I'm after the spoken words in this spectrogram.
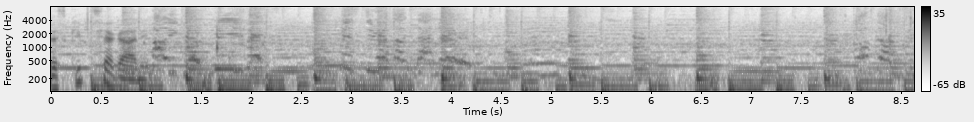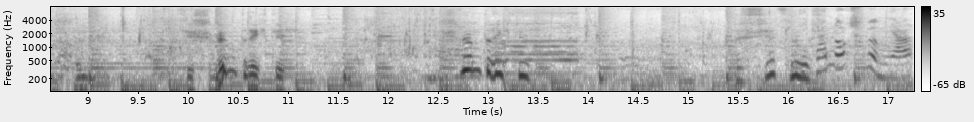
Das gibt's ja gar nicht. Und sie schwimmt richtig. Schwimmt richtig. Was ist jetzt los? Kann noch schwimmen, ja.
